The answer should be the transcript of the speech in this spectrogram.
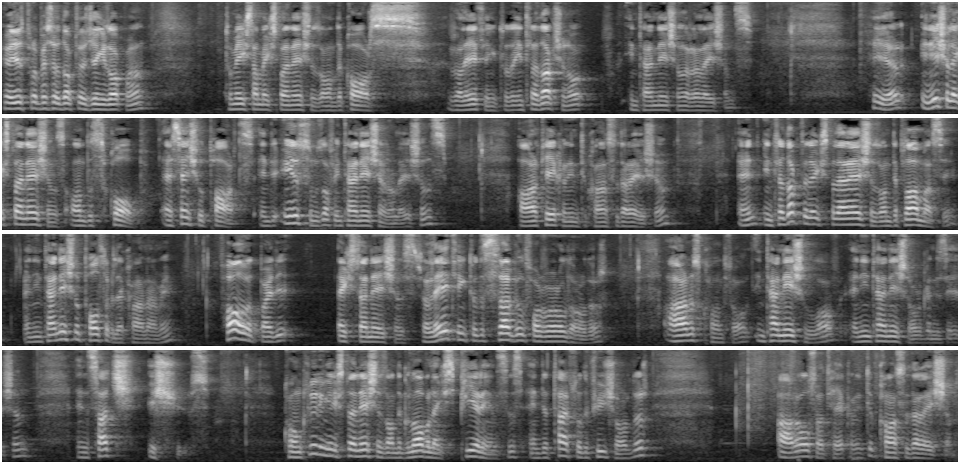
Here is Professor Dr. Cengiz Okman to make some explanations on the course relating to the introduction of international relations. Here, initial explanations on the scope, essential parts, and the instruments of international relations are taken into consideration, and introductory explanations on diplomacy and international political economy, followed by the explanations relating to the struggle for world order, arms control, international law, and international organization, and such issues. Concluding explanations on the global experiences and the types of the future order are also taken into consideration.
